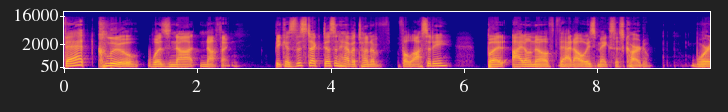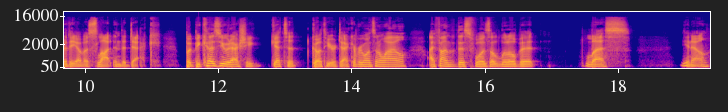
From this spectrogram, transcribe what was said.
that clue was not nothing because this deck doesn't have a ton of velocity, but I don't know if that always makes this card worthy of a slot in the deck. But because you would actually get to go through your deck every once in a while, I found that this was a little bit less, you know,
